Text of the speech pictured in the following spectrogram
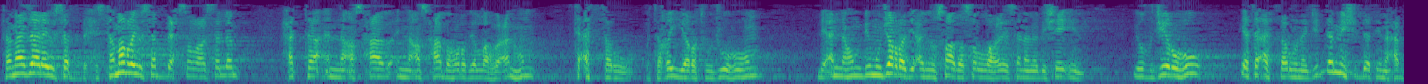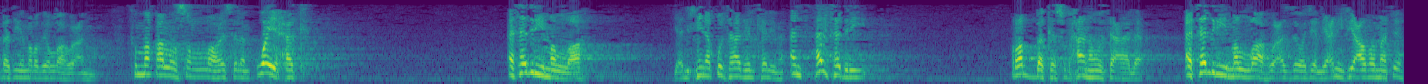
فما زال يسبح استمر يسبح صلى الله عليه وسلم حتى أن أصحاب إن أصحابه رضي الله عنهم تأثروا وتغيرت وجوههم لأنهم بمجرد أن يصاب صلى الله عليه وسلم بشيء يضجره يتأثرون جدا من شدة محبتهم رضي الله عنهم. ثم قال صلى الله عليه وسلم ويحك أتدري ما الله؟ يعني حين قلت هذه الكلمة أنت هل تدري ربك سبحانه وتعالى أتدري ما الله عز وجل يعني في عظمته؟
